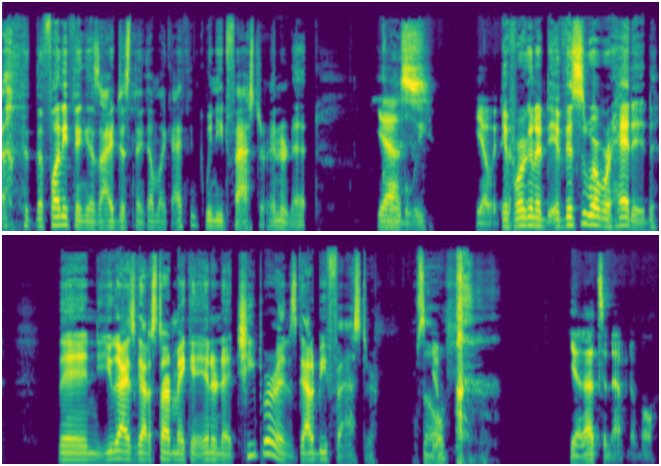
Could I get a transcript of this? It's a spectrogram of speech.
the funny thing is, I just think I'm like, I think we need faster internet Yes. globally. Yeah, we. If we're gonna, if this is where we're headed, then you guys got to start making internet cheaper and it's got to be faster. So Yep. yeah, that's inevitable.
